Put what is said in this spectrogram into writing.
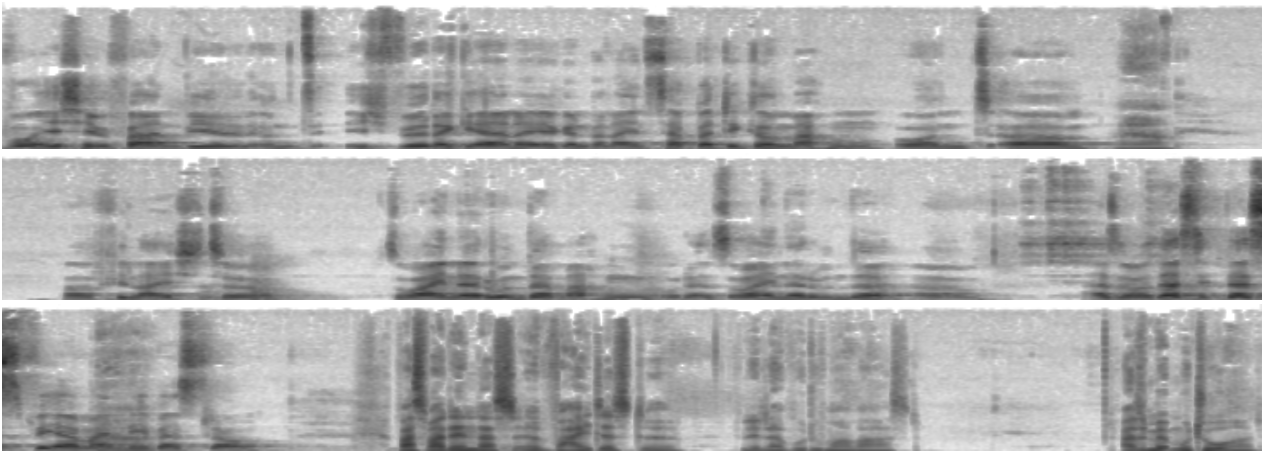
wo ich hinfahren will und ich würde gerne irgendwann ein Sabbatical machen und ähm, Ja. äh, vielleicht äh, so eine Runde machen oder so eine Runde. Ähm, also das, das wäre mein Lebenstraum. Was war denn das äh, weiteste, Lilla, wo du mal warst? Also mit Motorrad.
